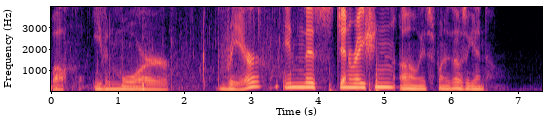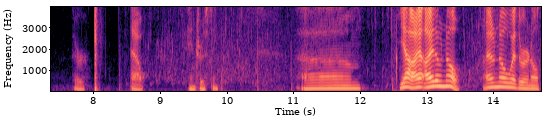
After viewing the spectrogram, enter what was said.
well, even more rare in this generation. Oh, it's one of those again. They're, ow, interesting. Um, yeah, I, I don't know. I don't know whether or not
